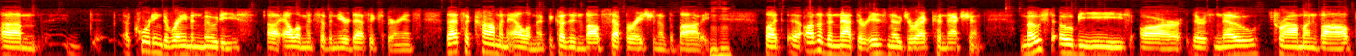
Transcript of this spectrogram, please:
Um, according to Raymond Moody's uh, elements of a near death experience, that's a common element because it involves separation of the body. Mm-hmm. But uh, other than that, there is no direct connection most OBEs are there's no trauma involved,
